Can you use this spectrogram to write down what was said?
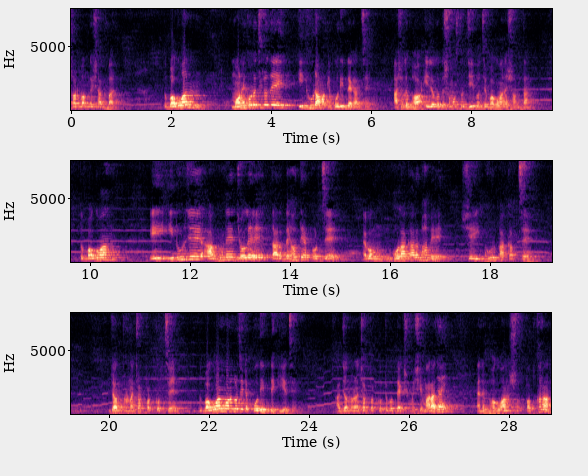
সর্বাঙ্গে সাতবার। তো ভগবান মনে করেছিল যে ইঁদুর আমাকে প্রদীপ দেখাচ্ছে। আসলে এই জগতে সমস্ত জীব হচ্ছে ভগবানের সন্তান। তো ভগবান এই ইঁদুর যে আগুনে জলে তার দেহ ত্যাগ করছে এবং গোলাকার ভাবে সেই ঘুর পাকাচ্ছে যন্ত্রণা চটপট করছে। তো ভগবান মনে করছে এটা প্রদীপ দেখিয়েছে। আর যন্ত্রণা চটপট করতে করতে এক সময় সে মারা যায় এনে ভগবান তৎক্ষণাৎ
